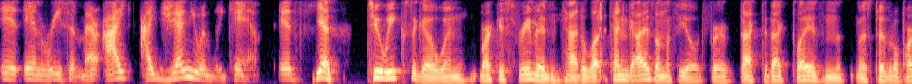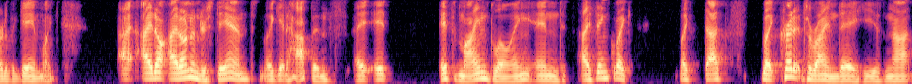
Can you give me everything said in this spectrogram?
in, in recent memory. I I genuinely can't. It's yeah. Two weeks ago, when Marcus Freeman had to let ten guys on the field for back to back plays in the most pivotal part of the game, like I, I don't I don't understand. Like it happens. I, it it's mind blowing, and I think like like that's like credit to Ryan Day. He is not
